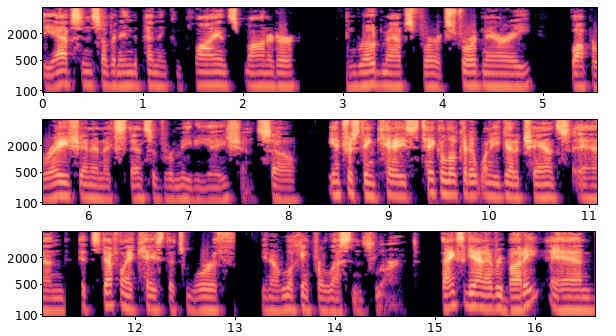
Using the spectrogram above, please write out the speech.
the absence of an independent compliance monitor, and roadmaps for extraordinary cooperation and extensive remediation. So, interesting case. Take a look at it when you get a chance, and it's definitely a case that's worth you know looking for lessons learned. Thanks again, everybody, and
